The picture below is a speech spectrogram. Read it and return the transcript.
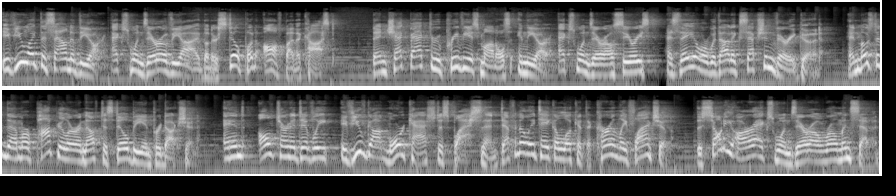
If you like the sound of the RX10VI but are still put off by the cost, then check back through previous models in the RX10 series as they are without exception very good, and most of them are popular enough to still be in production. And alternatively, if you've got more cash to splash then definitely take a look at the currently flagship, the Sony RX10 Roman 7.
